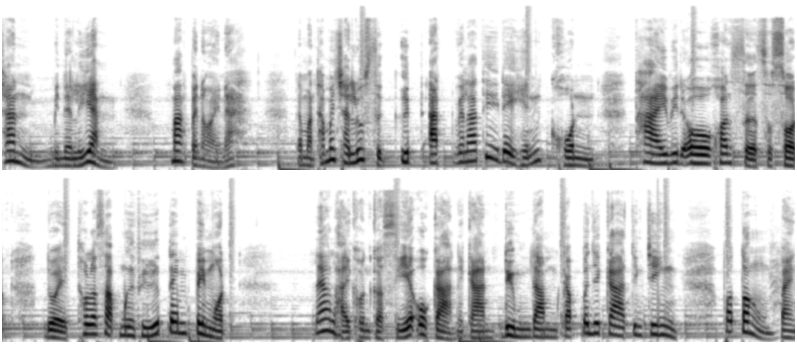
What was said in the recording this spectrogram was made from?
ชันมินเนเลียนมากไปหน่อยนะ แต่มันทำให้ฉันรู้สึกอึดอัดเวลาที่ได้เห็นคนถ่ายวิดีโอคอนเสิร์ตสดๆ ด้วยโทรศัพท์มือถือเต็มไปหมดแล้วหลายคนก็เสียโอกาสในการดื่มด่ำกับบรรยากาศจริง ๆ เพราะต้องแบ่ง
